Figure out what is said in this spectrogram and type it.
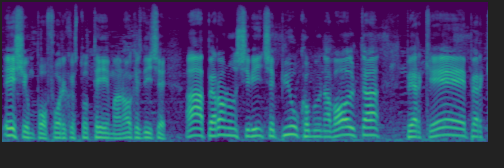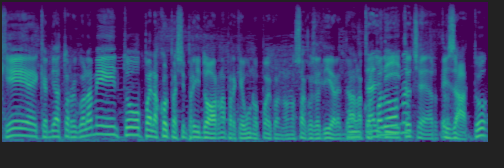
esce un po' fuori questo tema, no? che si dice, ah però non si vince più come una volta perché, perché è cambiato il regolamento, poi la colpa è sempre di Dorna, perché uno poi quando non sa cosa dire dà la Punta colpa il a dito, Dorna. certo. Esatto,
